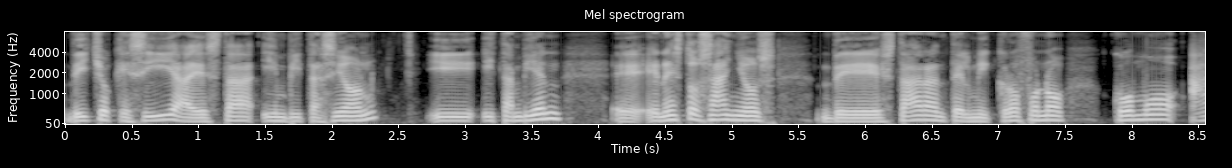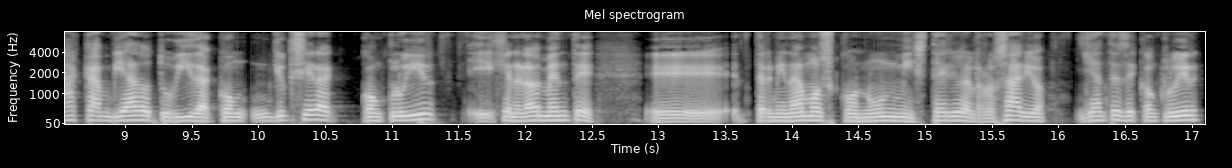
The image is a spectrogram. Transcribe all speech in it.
dicho que sí a esta invitación y, también eh, en estos años de estar ante el micrófono cómo ha cambiado tu vida. yo quisiera concluir y generalmente eh, terminamos con un misterio del rosario y antes de concluir,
